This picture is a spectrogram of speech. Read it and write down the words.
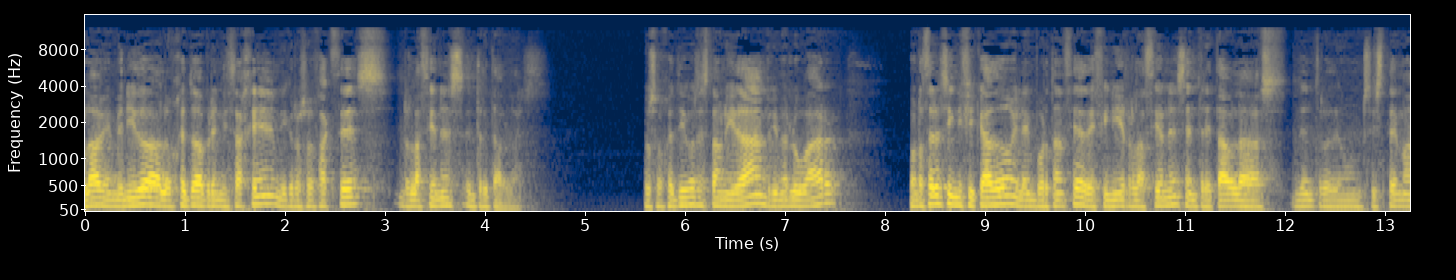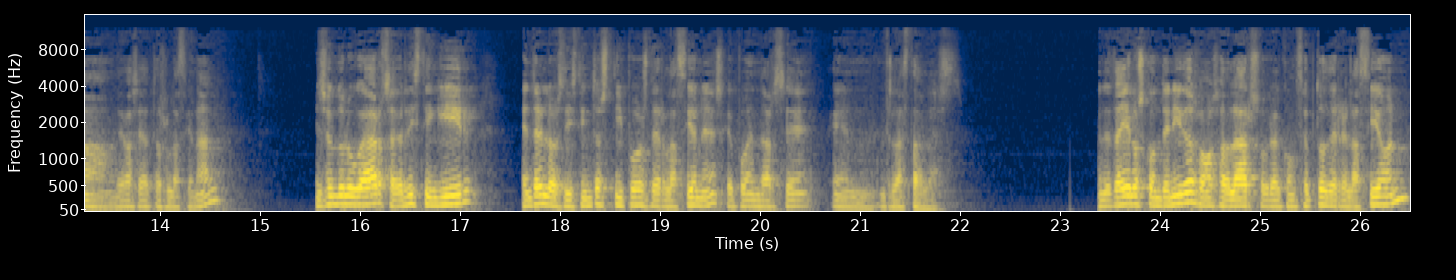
Hola, bienvenido al objeto de aprendizaje Microsoft Access Relaciones entre tablas. Los objetivos de esta unidad, en primer lugar, conocer el significado y la importancia de definir relaciones entre entre dentro de un sistema de base de datos relacional. En segundo lugar, saber distinguir entre los distintos tipos de relaciones que pueden darse entre las tablas. En detalle los contenidos vamos a hablar sobre el concepto de relación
